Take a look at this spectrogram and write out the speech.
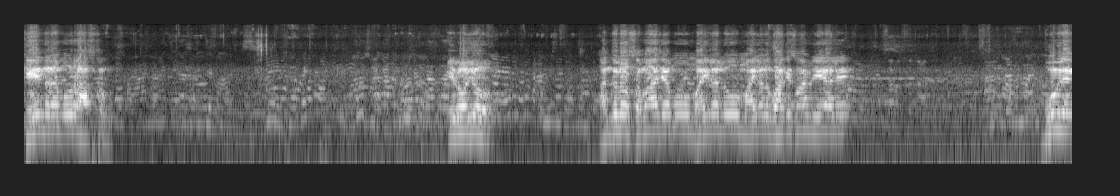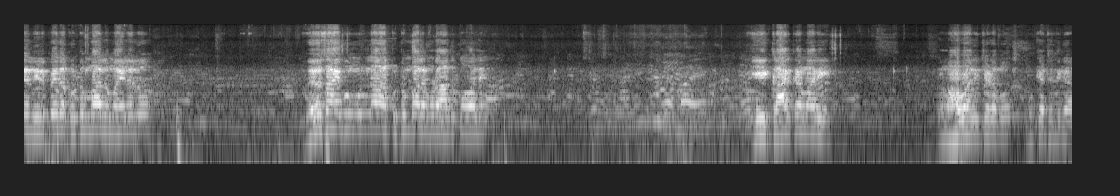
కేంద్రము రాష్ట్రము. ఈరోజు అందులో సమాజము మహిళలు మహిళలు భాగస్వామ్యం చేయాలి. భూమి లేని నిరుపేద కుటుంబాలు మహిళలు. వ్యవసాయ భూమి ఉన్న ఆ కుటుంబాలను కూడా ఆదుకోవాలి. ఈ కార్యక్రమాన్ని మేము ఆహ్వానించడము ముఖ్య అతిథిగా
